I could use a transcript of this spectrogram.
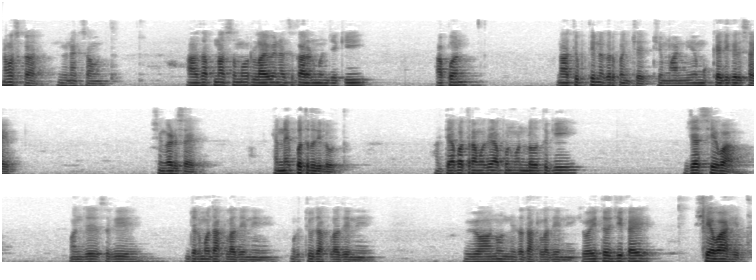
नमस्कार मी विनायक सावंत. आज आपणासमोर लाईव्ह येण्याचं कारण म्हणजे की आपण नातेपुती नगरपंचायतचे माननीय मुख्याधिकारी साहेब शिंगाडे साहेब यांना एक पत्र दिलं होतं. आणि त्या पत्रामध्ये आपण म्हणलं होतं की ज्या सेवा म्हणजे सगळी जन्मदाखला देणे मृत्यू दाखला देणे विवाह नोंदणीचा दाखला देणे किंवा इतर जी काही सेवा आहेत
